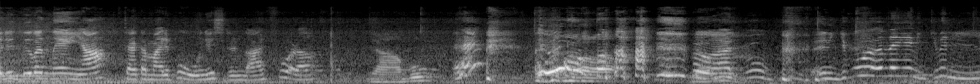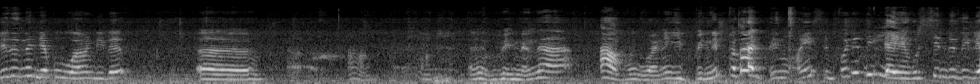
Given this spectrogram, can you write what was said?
ഒരു ഇത് വന്നു കഴിഞ്ഞാ ചേട്ടന്മാര് പോവും ചോദിച്ചിട്ടുണ്ട്. ആർക്ക് പോടാ ഞാൻ പോവും. എനിക്ക് പോവാൻ എനിക്ക് വലിയതൊന്നുമില്ല പോവാൻ വേണ്ടിട്ട് പിന്നെന്താ? ആ പോവാൻ. പിന്നെ ഇപ്പൊ ഇപ്പൊ ഒരു ഇതില്ല. അതിനെ കുറിച്ച് എന്തില്ല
